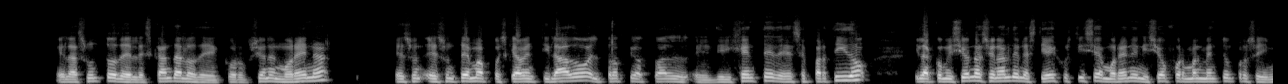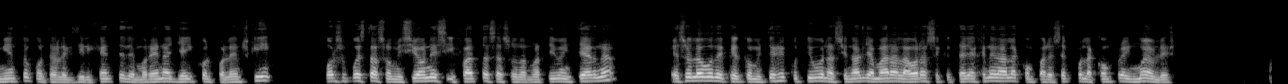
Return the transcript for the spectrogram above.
el asunto del escándalo de corrupción en Morena. Es un, es un tema pues que ha ventilado el propio actual eh, dirigente de ese partido y la Comisión Nacional de Honestidad y Justicia de Morena inició formalmente un procedimiento contra el exdirigente de Morena, Jacob Polemski, por supuestas omisiones y faltas a su normativa interna. Eso luego de que el Comité Ejecutivo Nacional llamara a la hora secretaria general a comparecer por la compra de inmuebles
